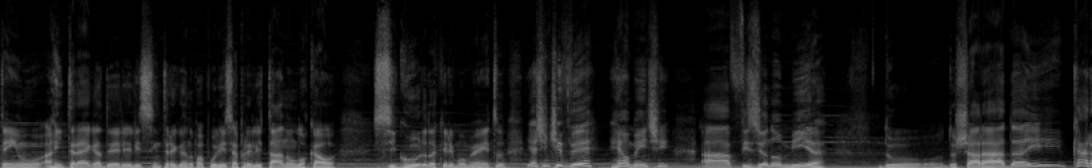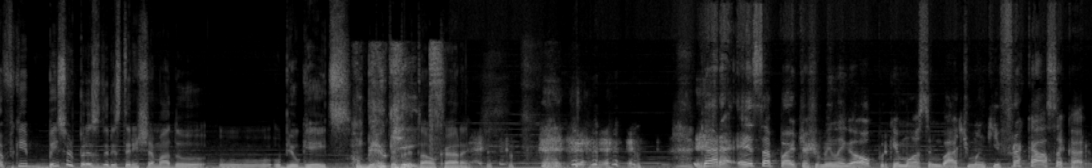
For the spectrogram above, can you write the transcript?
Tem o, a entrega dele, ele se entregando pra polícia pra ele estar tá num local seguro daquele momento. E a gente vê realmente a fisionomia do, do Charada e, cara, eu fiquei bem surpreso deles terem chamado o, o Bill Gates o Bill pra interpretar Gates. o cara. Cara, essa parte eu acho bem legal porque mostra um Batman que fracassa, cara.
